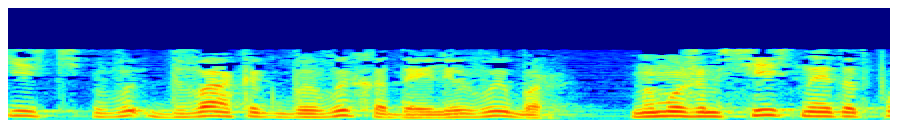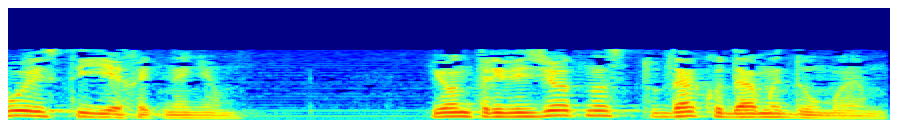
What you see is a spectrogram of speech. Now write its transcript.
есть два как бы выхода или выбор. Мы можем сесть на этот поезд и ехать на нем. И он привезет нас туда, куда мы думаем.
